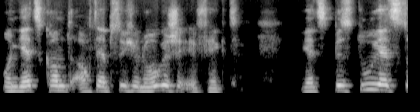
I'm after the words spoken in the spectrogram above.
Und jetzt kommt auch der psychologische Effekt. Jetzt bist du jetzt,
